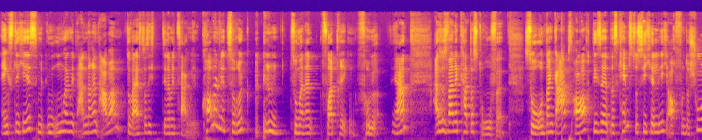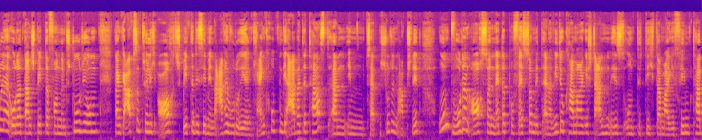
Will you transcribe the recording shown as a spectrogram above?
ängstlich ist mit, im Umgang mit anderen, aber du weißt, was ich dir damit sagen will. Kommen wir zurück zu meinen Vorträgen früher. Ja? Also es war eine Katastrophe. So, und dann gab es auch diese, das kennst du sicherlich auch von der Schule oder dann später von dem Studium, dann gab es natürlich auch später die Seminare, wo du eher in Kleingruppen gearbeitet hast, ähm, im zweiten Studienabschnitt und wo dann auch so ein netter Professor mit einer Videokamera gestanden ist und dich da mal gefilmt hat.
